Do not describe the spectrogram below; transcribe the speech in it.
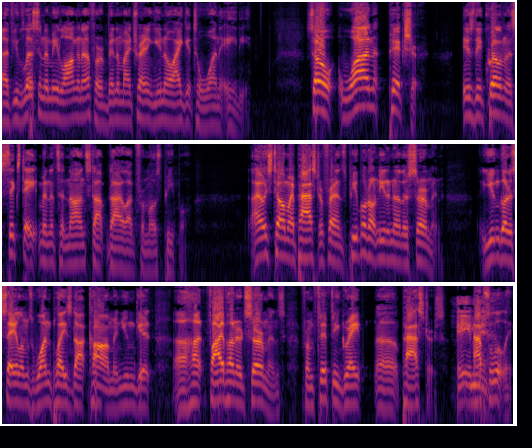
Uh, if you've listened to me long enough or been in my training, you know I get to 180. So one picture is the equivalent of six to eight minutes of nonstop dialogue for most people. I always tell my pastor friends, people don't need another sermon. You can go to salemsoneplace.com and you can get uh, 500 sermons from 50 great uh, pastors. Amen. Absolutely.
